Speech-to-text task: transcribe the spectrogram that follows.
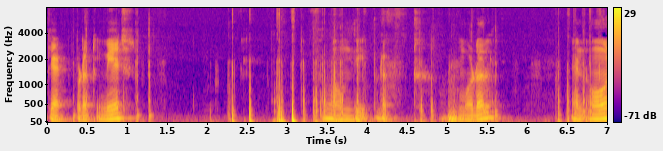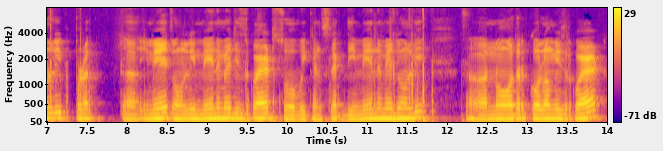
get product image from the product model and only product uh, image only main image is required. So we can select the main image only. Uh, no other column is required.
